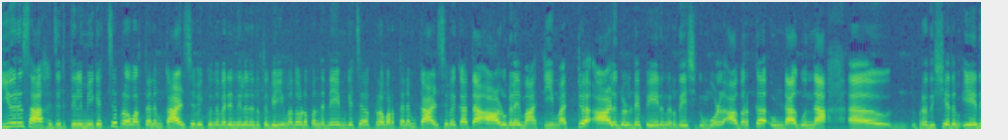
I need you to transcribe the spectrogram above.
ഈ ഒരു സാഹചര്യത്തിൽ മികച്ച പ്രവർത്തനം കാഴ്ചവെക്കുന്നവരെ നിലനിർത്തുകയും അതോടൊപ്പം തന്നെ മികച്ച പ്രവർത്തനം കാഴ്ചവെക്കാത്ത ആളുകളെ മാറ്റി മറ്റ് ആളുകളുടെ പേര് നിർദ്ദേശിക്കുമ്പോൾ അവർക്ക് ഉണ്ടാകുന്ന പ്രതിഷേധം ഏത്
